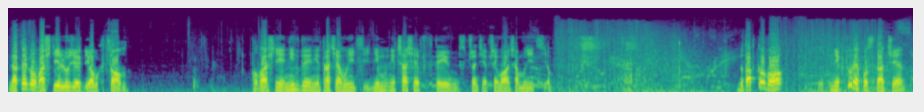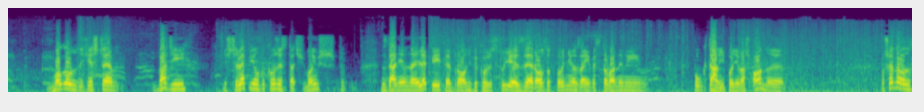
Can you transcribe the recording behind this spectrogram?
Dlatego właśnie ludzie ją chcą. Bo właśnie nigdy nie traci amunicji. Nie, nie trzeba się w tym sprzęcie przejmować amunicją. Dodatkowo niektóre postacie mogą jeszcze bardziej, jeszcze lepiej ją wykorzystać. Moim zdaniem najlepiej tę broń wykorzystuje Zero z odpowiednio zainwestowanymi punktami, ponieważ on y, posiada w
